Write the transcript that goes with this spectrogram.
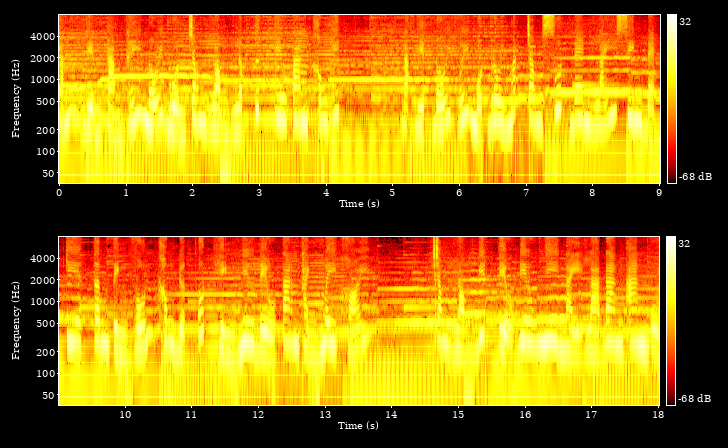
Hắn liền cảm thấy nỗi buồn trong lòng lập tức tiêu tan không ít. Đặc biệt đối với một đôi mắt trong suốt đen láy xinh đẹp kia Tâm tình vốn không được tốt hình như đều tan thành mây khói Trong lòng biết tiểu điêu nhi này là đang an ủi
